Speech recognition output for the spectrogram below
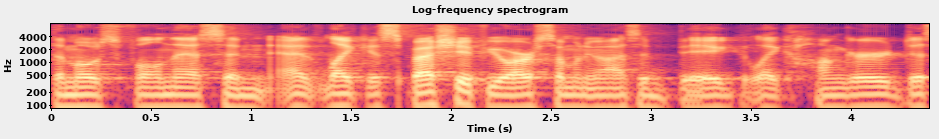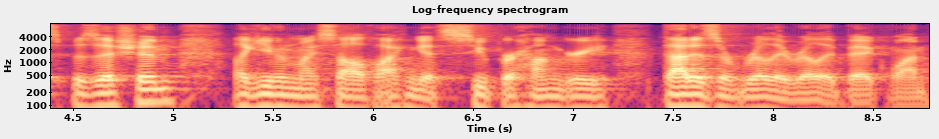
the most fullness? And, and, like especially if you are someone who has a big like hunger disposition like even myself i can get super hungry. That is a really really big one.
